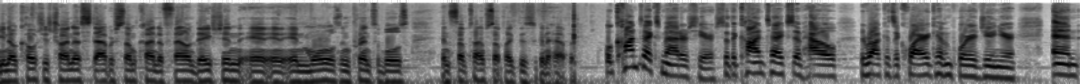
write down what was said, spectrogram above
You know, coach is trying to establish some kind of foundation and, and, and morals and principles, and sometimes stuff like this is going to happen. Well, context matters here. So the context of how the Rockets acquired Kevin Porter Jr. and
